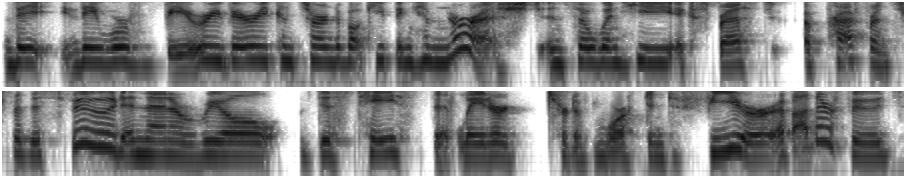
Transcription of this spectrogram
they they were very very concerned about keeping him nourished and so when he expressed a preference for this food and then a real distaste that later sort of morphed into fear of other foods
